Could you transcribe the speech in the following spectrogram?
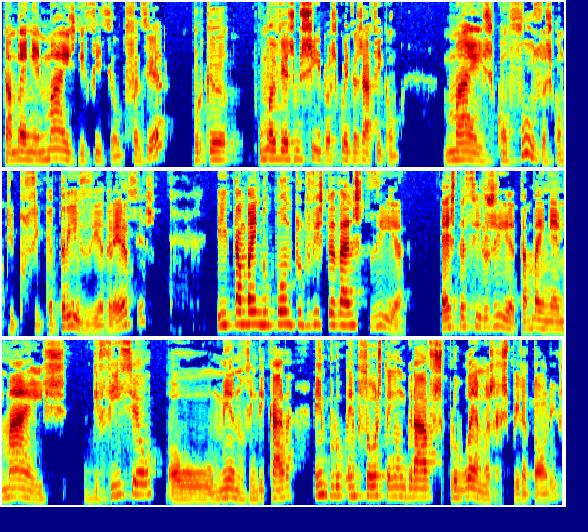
também é mais difícil de fazer, porque uma vez mexido as coisas já ficam mais confusas, com tipo cicatrizes e aderências. E também do ponto de vista da anestesia, esta cirurgia também é mais difícil ou menos indicada em, em pessoas que tenham graves problemas respiratórios,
